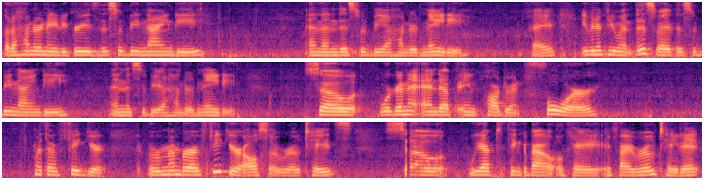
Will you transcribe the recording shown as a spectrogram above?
but 180 degrees, this would be 90, and then this would be 180. Okay, even if you went this way, this would be 90, and this would be 180. So we're going to end up in quadrant 4 with our figure. But remember, our figure also rotates. So we have to think about, okay, if I rotate it,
